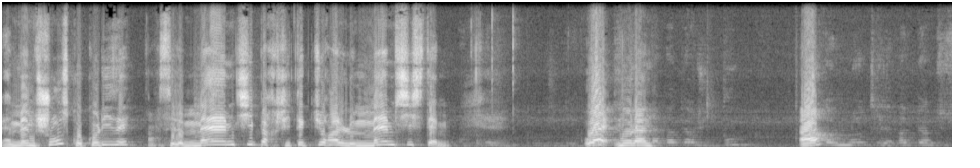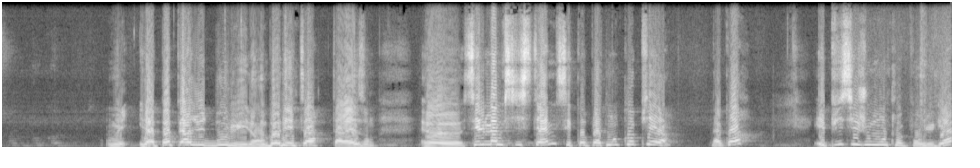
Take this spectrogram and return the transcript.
la même chose qu'au Colisée. hein. c'est le même type architectural, le même système. Ouais, Nolan. il n'a pas perdu de bout Hein comme l'autre, il n'a pas perdu son bout comme l'autre. Oui, il n'a pas perdu de bout, lui, il est en bon état, t'as raison. Euh, c'est le même système, c'est complètement copié, hein. d'accord? Et puis si je vous montre le pont du Gard,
